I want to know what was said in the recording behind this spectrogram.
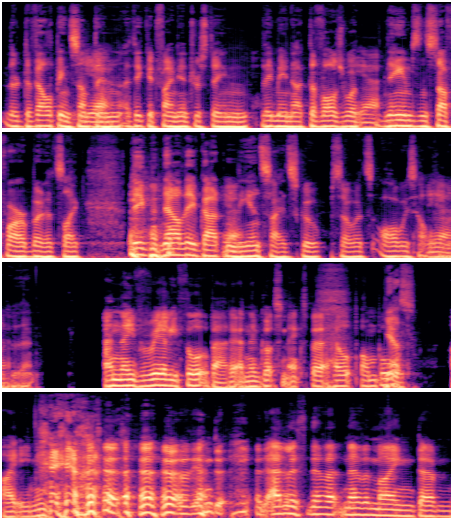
they're developing something. I think you'd find interesting. They may not divulge what Yeah. names and stuff are, but it's like they've now they've gotten Yeah. the inside scoop, so it's always helpful Yeah. to do that. and they've really thought about it and they've got some expert help on board Yes. i.e. me. the analysts never never mind um,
